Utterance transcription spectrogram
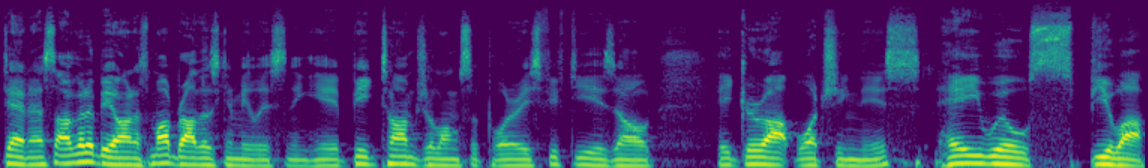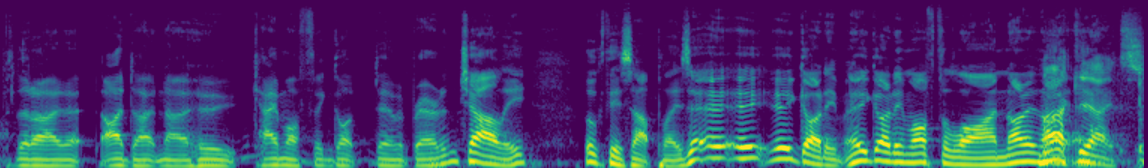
Dennis, I've got to be honest. My brother's going to be listening here. Big time Geelong supporter. He's fifty years old. He grew up watching this. He will spew up that I I don't know who came off and got Dermot Brereton. Charlie, look this up, please. Who, who, who got him? Who got him off the line? Not Mark Yates.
